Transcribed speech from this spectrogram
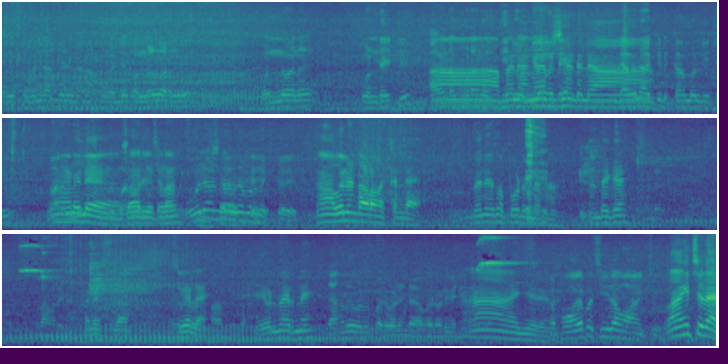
ഒരു സുഖമില്ലാത്ത അപ്പോൾ വലിയ പങ്ങൾ പറഞ്ഞു. ഒന്ന് കൊണ്ടുപോയിട്ട് അങ്ങനെ. ലെവലാക്കി എടുക്കാൻ വേണ്ടിയിട്ട് ആണല്ലേ? സാറിലേട്ടടാ ആ ഓലുണ്ടാളോ നിക്കല്ലേ? ഇവന് സപ്പോർട്ട് ഉണ്ട്. ആ എന്തൊക്കെ? ഹലോ ഇസ്ലാം സുഖല്ലേ? എവിടുന്ന് വരുന്നേ? ആ കഴിഞ്ഞു. വരാം. പോയപ്പോ ചീര വാങ്ങിച്ചു. വാങ്ങിച്ചില്ലേ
